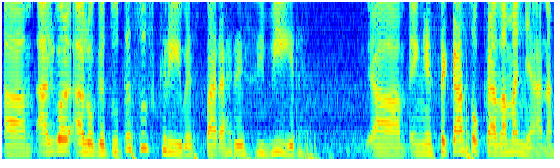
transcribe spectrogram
algo a lo que tú te suscribes para recibir, en este caso cada mañana.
